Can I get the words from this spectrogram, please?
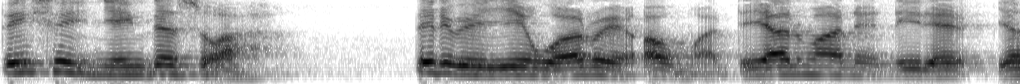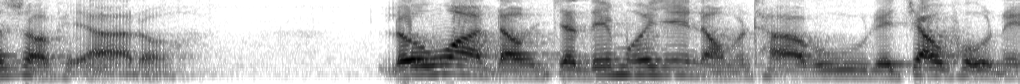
တိတ်ဆိတ်ငြိမ်သက်စွာတိတ္တပေရင်ဝါရဲအောက်မှာတရားဓမ္မနဲ့နေတဲ့ရသော်ဖရာတော့လုံးဝတောင်ကြက်သိမ်းမွေးခြင်းတောင်မထားဘူးတဲ့ကြောက်ဖို့နေ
